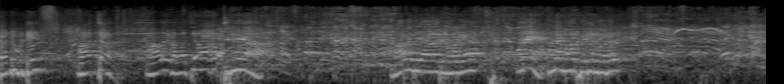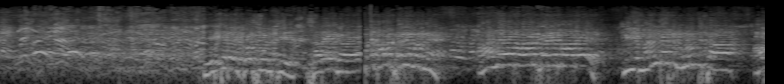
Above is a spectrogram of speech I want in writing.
கண்டுக்குட்டி அச்சடம். அழகுட வச்சு ஆக சின்னையா மரம் வியாபாரி மாடுங்க அண்ணே அண்ணே மாடு பெரிய மாடு பெரிய மாடு பெரிய மாடு முடிச்சுட்டா அவ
